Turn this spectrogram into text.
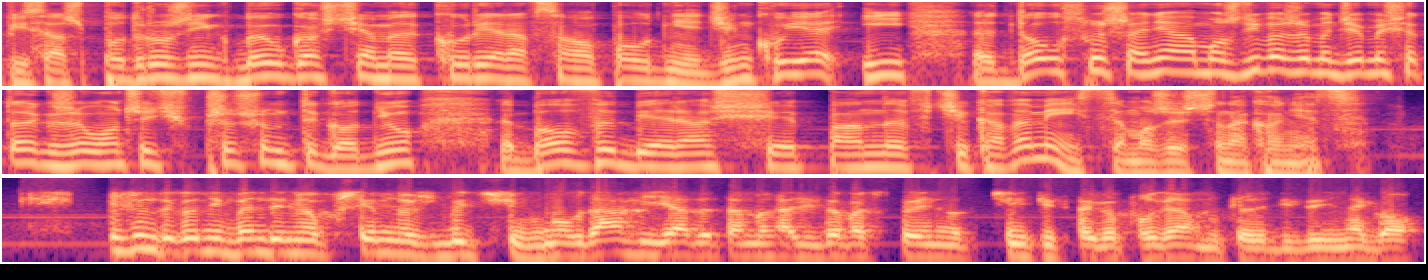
pisarz, podróżnik, był gościem Kuriera w samo południe. Dziękuję i do usłyszenia. A możliwe, że będziemy się także łączyć w przyszłym tygodniu, bo wybiera się pan w ciekawe miejsce. Może jeszcze na koniec. W przyszłym tygodniu będę miał przyjemność być w Mołdawii. Jadę tam realizować kolejne odcinki swojego programu telewizyjnego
